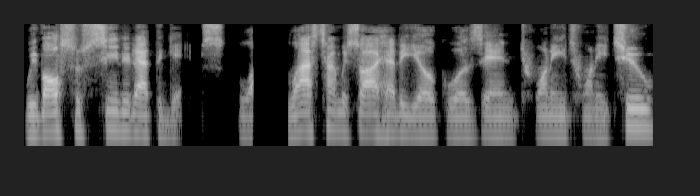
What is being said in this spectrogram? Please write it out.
We've also seen it at the games. Last time we saw a heavy yoke was in 2022.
